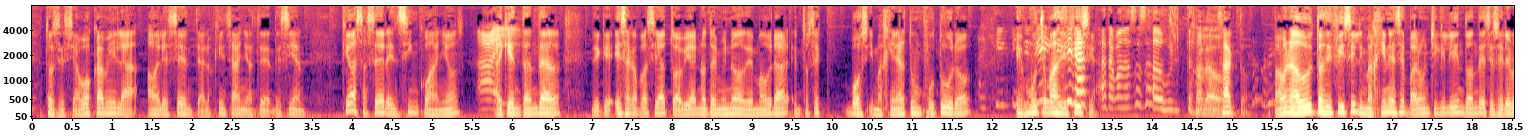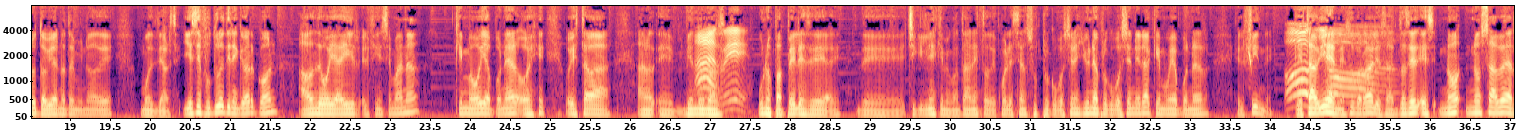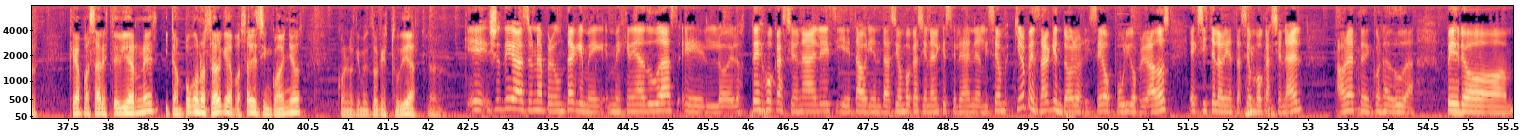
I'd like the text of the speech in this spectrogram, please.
Entonces, si a vos, Camila, adolescente, a los 15 años, te decían, ¿qué vas a hacer en 5 años? Ay. Hay que entender de que esa capacidad todavía no terminó de madurar. Entonces, vos imaginarte un futuro Ay, es mucho más difícil. Hasta, cuando sos adulto. Exacto. Para un adulto es difícil, imagínense para un chiquilín donde ese cerebro todavía no terminó de moldearse. Y ese futuro tiene que ver con a dónde voy a ir el fin de semana, qué me voy a poner. Hoy, hoy estaba ano- eh, viendo Ah, unos, unos papeles de, de chiquilines que me contaban esto de cuáles sean sus preocupaciones y una preocupación era qué me voy a poner el fin de. Que está bien, es súper valioso. Entonces es no, no saber qué va a pasar este viernes y tampoco no saber qué va a pasar en cinco años con lo que me toque estudiar. Claro. Eh, yo te iba a hacer una pregunta que me, me genera dudas, eh, lo de los test vocacionales y esta orientación vocacional que se le da en el liceo. Quiero pensar que en todos los liceos públicos privados existe la orientación vocacional, ahora estoy con la duda, pero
